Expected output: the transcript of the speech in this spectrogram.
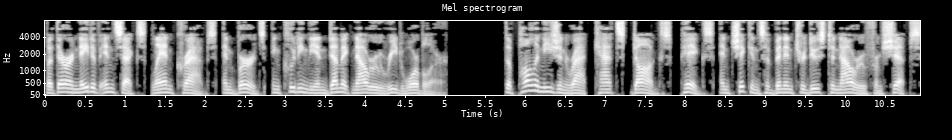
but there are native insects, land crabs, and birds, including the endemic Nauru reed warbler. The Polynesian rat, cats, dogs, pigs, and chickens have been introduced to Nauru from ships.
